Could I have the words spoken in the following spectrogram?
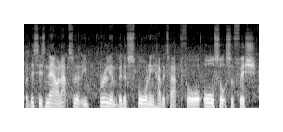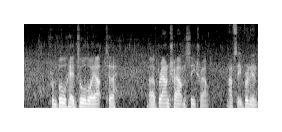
But this is now an absolutely brilliant bit of spawning habitat for all sorts of fish, from bullheads all the way up to uh, brown trout and sea trout. Absolutely brilliant.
